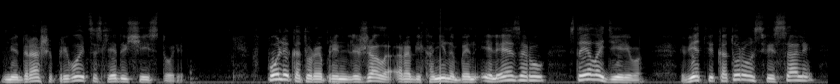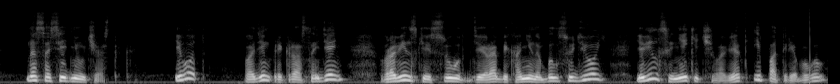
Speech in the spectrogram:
в Мидраше приводится следующая история. В поле, которое принадлежало Рабиханина бен Элиезеру, стояло дерево, ветви которого свисали на соседний участок. И вот в один прекрасный день в Равинский суд, где Раби Ханина был судьей, явился некий человек и потребовал,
